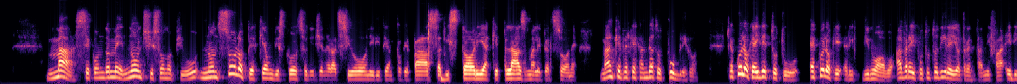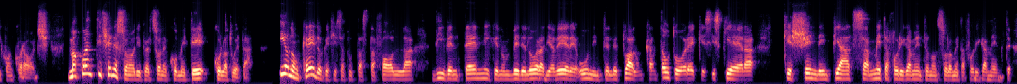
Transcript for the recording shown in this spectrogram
Ma secondo me non ci sono più, non solo perché è un discorso di generazioni, di tempo che passa, di storia che plasma le persone, ma anche perché è cambiato il pubblico cioè quello che hai detto tu è quello che, di nuovo, avrei potuto dire io 30 anni fa e dico ancora oggi. Ma quanti ce ne sono di persone come te con la tua età? Io non credo che ci sia tutta sta folla di ventenni che non vede l'ora di avere un intellettuale, un cantautore che si schiera, che scende in piazza metaforicamente o non solo metaforicamente.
